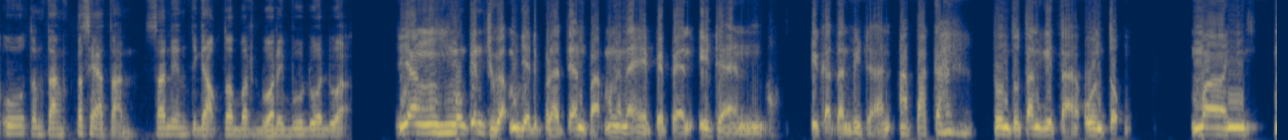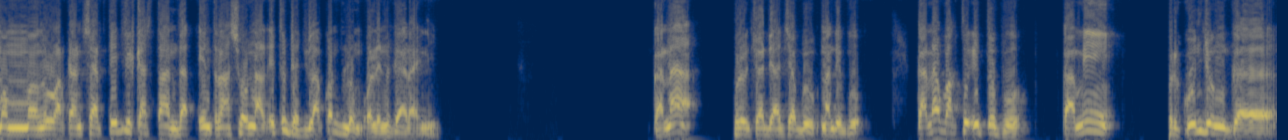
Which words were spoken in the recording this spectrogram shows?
RU tentang kesehatan, Senin 3 Oktober 2022. Yang mungkin juga menjadi perhatian Pak mengenai PPNI dan Ikatan Bidan, apakah tuntutan kita untuk mengeluarkan sertifikat standar internasional itu sudah dilakukan belum oleh negara ini? Karena belum jadi aja Bu, nanti Bu. Karena waktu itu Bu, kami berkunjung ke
